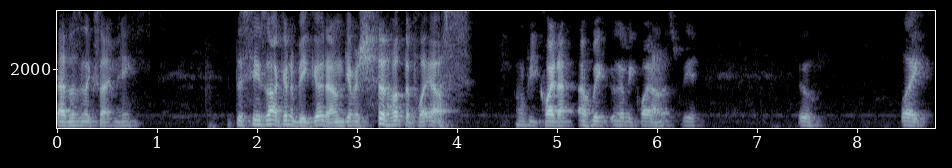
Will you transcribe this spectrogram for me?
That doesn't excite me. If this team's not going to be good, I don't give a shit about the playoffs. I'll be quite I'll be, I'll be quite honest with you. Ooh. Like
